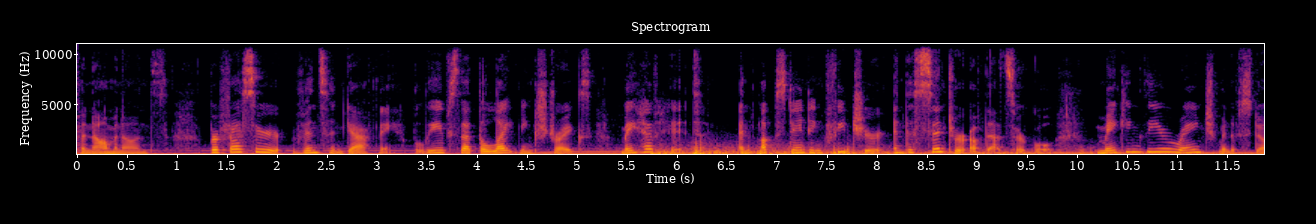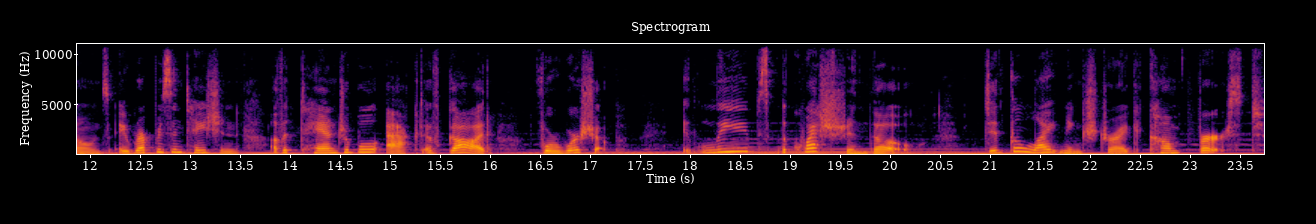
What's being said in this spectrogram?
phenomenons. Professor Vincent Gaffney believes that the lightning strikes may have hit an upstanding feature in the center of that circle, making the arrangement of stones a representation of a tangible act of God for worship. It leaves the question, though did the lightning strike come first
